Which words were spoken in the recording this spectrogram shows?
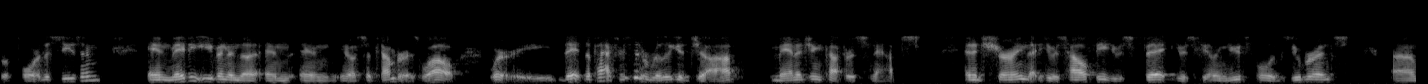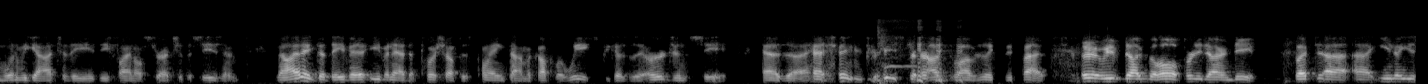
before the season, and maybe even in the in in you know September as well where they, the Packers did a really good job managing Pepper's snaps and ensuring that he was healthy, he was fit, he was feeling youthful exuberance um, when we got to the the final stretch of the season. Now, I think that they've even had to push up his playing time a couple of weeks because the urgency has uh, has increased around 1265. We've dug the hole pretty darn deep. But uh, uh, you know, you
